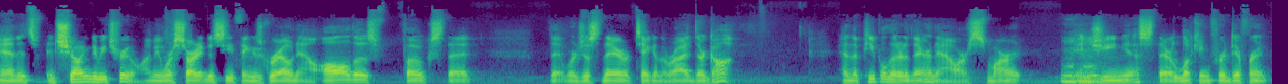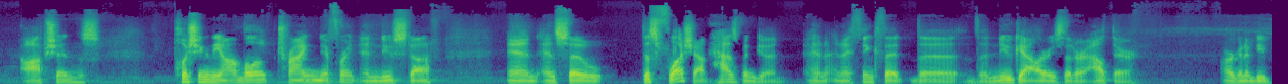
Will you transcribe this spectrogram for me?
And it's it's showing to be true. I mean, we're starting to see things grow now. All those folks that that were just there taking the ride, they're gone. And the people that are there now are smart, mm-hmm. ingenious. They're looking for different options, pushing the envelope, trying different and new stuff. And and so this flush out has been good. And and I think that the the new galleries that are out there are going to be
